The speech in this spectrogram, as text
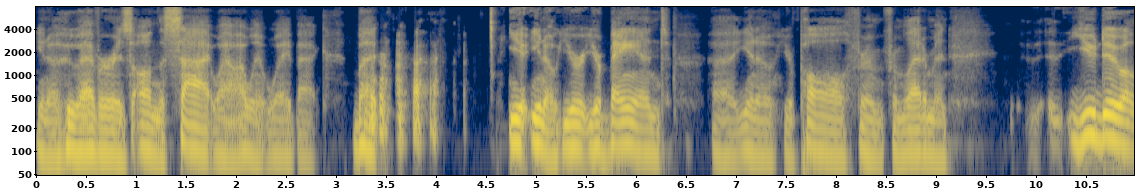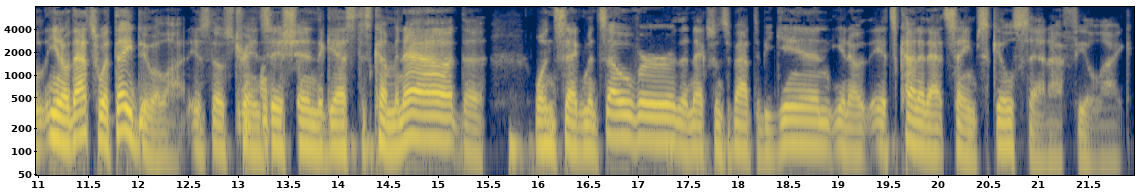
you know, whoever is on the side. Wow, I went way back. But you you know, your your band, uh, you know, your Paul from from Letterman, you do a, you know, that's what they do a lot is those transition, the guest is coming out, the one segment's over, the next one's about to begin, you know, it's kind of that same skill set I feel like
